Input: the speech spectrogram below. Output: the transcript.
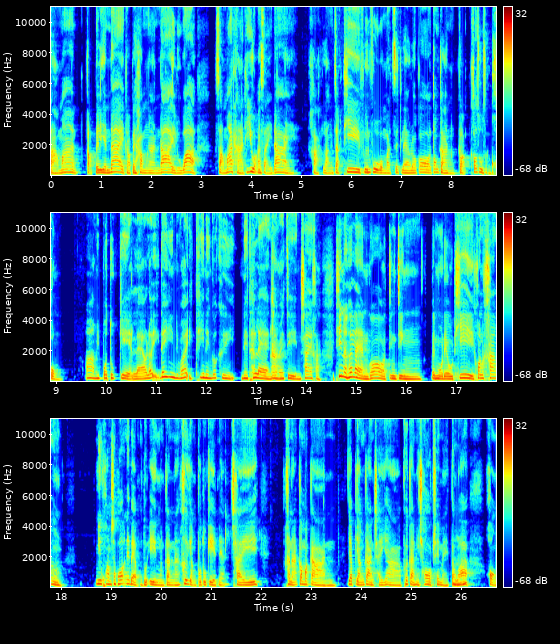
สามารถกลับไปเรียนได้กลับไปทำงานได้ หรือว่าสามารถหาที่อยู่อาศัยได้ค่ะ หลังจากที่ฟื้นฟูบำบัดเสร็จแล้ว แล้วก็ต้องการกลับเข้าสู่สังคมอ่ามีโปรตุเกสแล้วแล้วอีกได้ยินว่าอีกที่หนึ่งก็คือเนเธอร์แลนด์ใช่ไหมอะจีน ใช่ค่ะ ที่เนเธอร์แลนด์ก็จริง ๆ เป็นโมเดลที่ค่อนข้าง มีความเฉพาะในแบบของตัวเองเหมือนกันนะ คืออย่างโปรตุเกสเนี่ยใช้คณะกรรมการ ยับยั้งการใช้ยาเพื่อการที่ชอบใช่ไหม แต่ว่าของ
